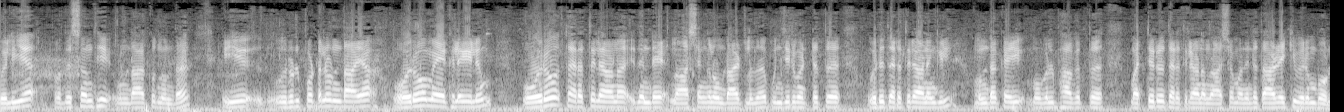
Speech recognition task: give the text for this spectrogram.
വലിയ പ്രതിസന്ധി ഉണ്ടാക്കുന്നുണ്ട്. ഈ ഉരുൾപൊട്ടലുണ്ടായ ഓരോ മേഖലയിലും ഓരോ തരത്തിലാണ് ഇതിന്റെ നാശങ്ങൾ ഉണ്ടായിട്ടുള്ളത്. പുഞ്ചിരിമറ്റത്ത് ഒരു തരത്തിലാണെങ്കിൽ മുണ്ടക്കൈ മുകൾ ഭാഗത്ത് മറ്റൊരു തരത്തിലാണ് നാശം. അതിന്റെ താഴേക്ക് വരുമ്പോൾ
